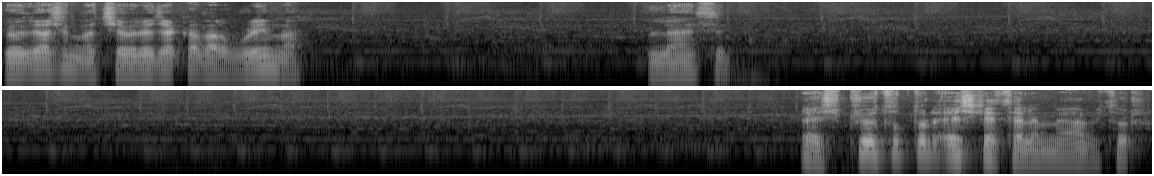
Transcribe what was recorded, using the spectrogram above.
Gözyaşını da çevirecek kadar vurayım da. Fullensin. Eş, Q tuttur eş keselim ya bir tur.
